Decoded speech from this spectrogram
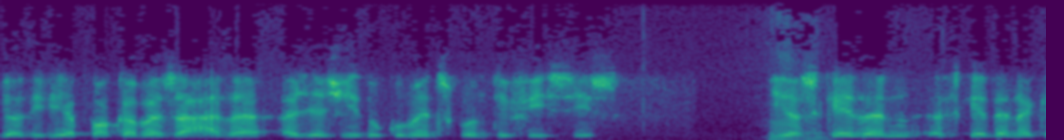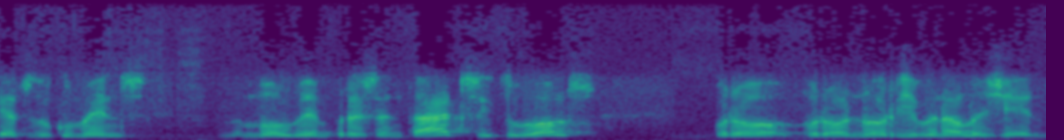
jo diria, poc avasada a llegir documents pontificis. I es queden, es queden aquests documents molt ben presentats, si tu vols, però, però no arriben a la gent.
